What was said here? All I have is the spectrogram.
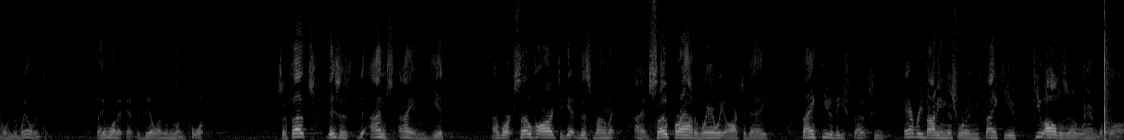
going to Wilmington. They want it at the Dillon Inland Port. So, folks, this is I'm I am giddy. I've worked so hard to get this moment. I am so proud of where we are today. Thank you to these folks who, everybody in this room. Thank you. You all deserve a round of applause.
